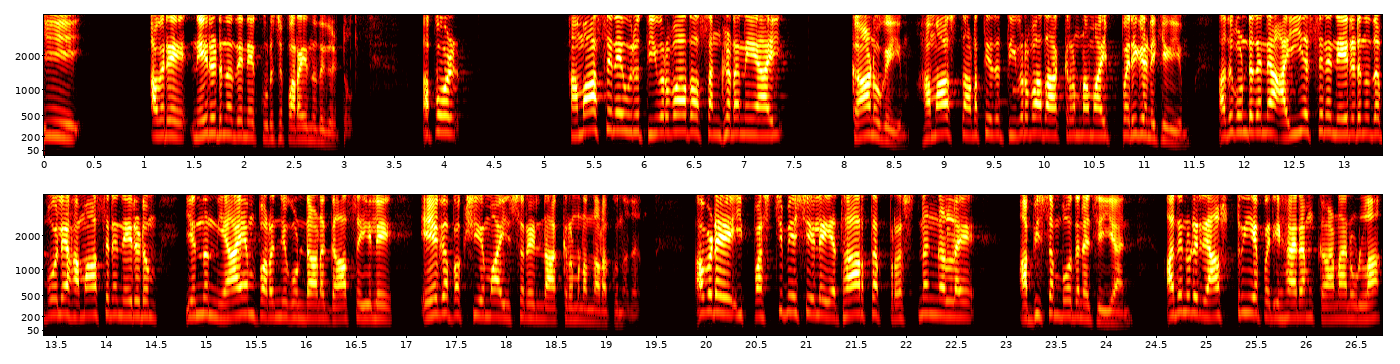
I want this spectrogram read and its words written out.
ഈ അവരെ നേരിടുന്നതിനെ കുറിച്ച് പറയുന്നത് കേട്ടു. അപ്പോൾ ഹമാസിനെ ഒരു തീവ്രവാദ സംഘടനയായി കാണുകയും ഹമാസ് നടത്തിയത് തീവ്രവാദ ആക്രമണമായി പരിഗണിക്കുകയും അതുകൊണ്ട് തന്നെ ഐ എസിനെ നേരിടുന്നത് പോലെ ഹമാസിനെ നേരിടും എന്ന് ന്യായം പറഞ്ഞുകൊണ്ടാണ് ഗാസയിലെ ഏകപക്ഷീയമായ ഇസ്രയേലിന്റെ ആക്രമണം നടക്കുന്നത്. അവിടെ ഈ പശ്ചിമേഷ്യയിലെ യഥാർത്ഥ പ്രശ്നങ്ങളെ അഭിസംബോധന ചെയ്യാൻ അതിനൊരു രാഷ്ട്രീയ പരിഹാരം കാണാനുള്ള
